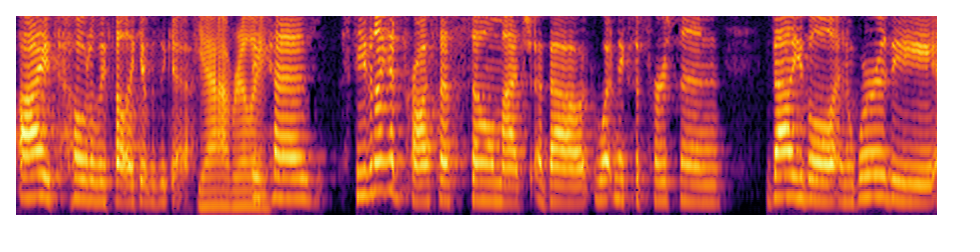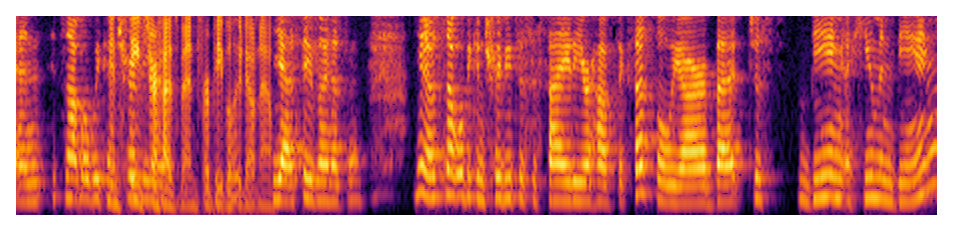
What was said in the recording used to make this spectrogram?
I totally felt like it was a gift. Yeah, really. Because Steve and I had processed so much about what makes a person valuable and worthy, and it's not what we contribute. And Steve's your husband, for people who don't know. Yeah, Steve's my husband you know, it's not what we contribute to society or how successful we are, but just being a human being,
